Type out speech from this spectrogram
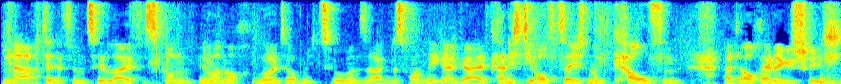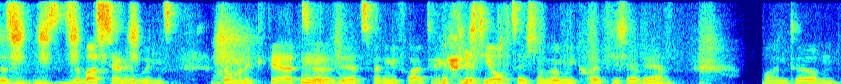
nach der FMC Live, es kommen immer noch Leute auf mich zu und sagen, das war mega geil. Kann ich die Aufzeichnung kaufen? Hat auch einer geschrieben. Das ist Sebastian übrigens, Dominik. Der hat, mhm. der hat Sven gefragt, kann okay. ich die Aufzeichnung irgendwie käuflich erwerben? Und ähm,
